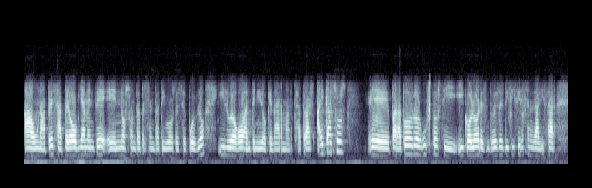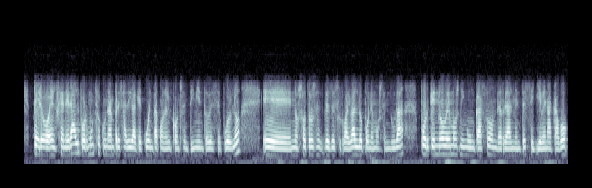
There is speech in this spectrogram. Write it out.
a una presa pero obviamente eh, no son representativos de ese pueblo y luego han tenido que dar marcha atrás hay casos eh, para todos los gustos y, colores, entonces es difícil generalizar. Pero en general, por mucho que una empresa diga que cuenta con el consentimiento de ese pueblo, eh, nosotros desde Survival lo ponemos en duda porque no vemos ningún caso donde realmente se lleven a cabo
